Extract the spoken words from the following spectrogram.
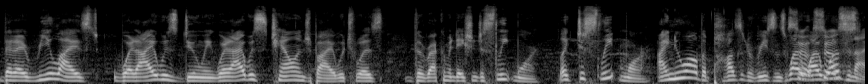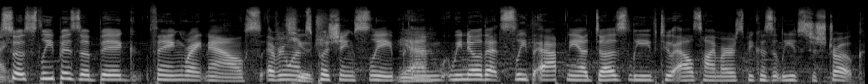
that I realized what I was doing, what I was challenged by, which was the recommendation to sleep more. Like, just sleep more. I knew all the positive reasons why. so, why so- wasn't I? So sleep is a big thing right now. Everyone's Huge. pushing sleep, Yeah. and we know that sleep apnea does lead to Alzheimer's because it leads to stroke.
